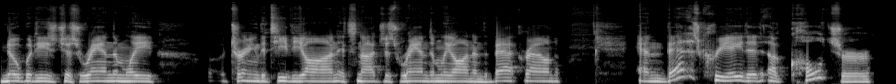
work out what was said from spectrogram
Nobody's just randomly uh, turning the TV on, it's not just randomly on in the background. And that has created a culture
